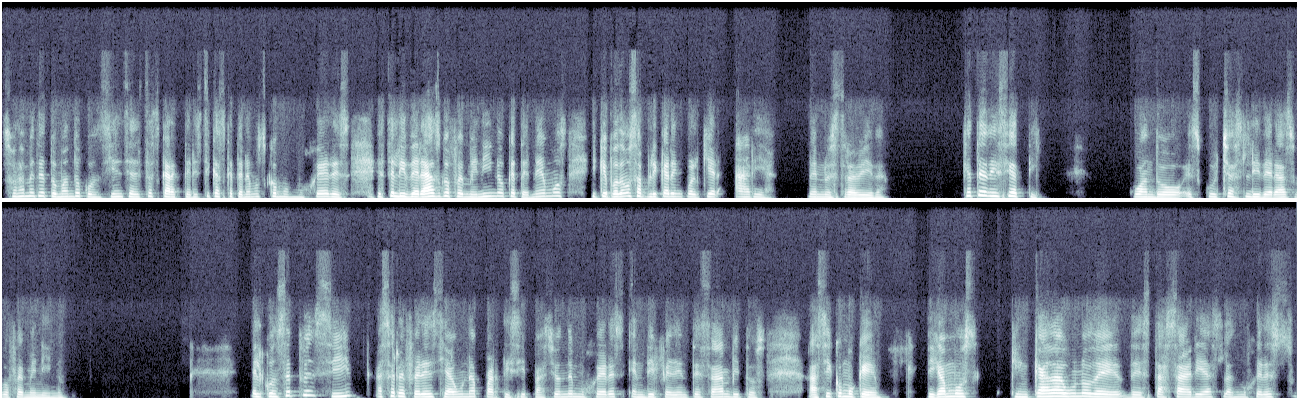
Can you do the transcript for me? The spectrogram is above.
Solamente tomando conciencia de estas características que tenemos como mujeres, este liderazgo femenino que tenemos y que podemos aplicar en cualquier área de nuestra vida. ¿Qué te dice a ti cuando escuchas liderazgo femenino? El concepto en sí hace referencia a una participación de mujeres en diferentes ámbitos, así como que, digamos, que en cada uno de, de estas áreas las mujeres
